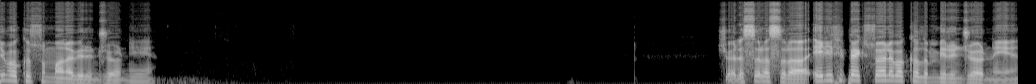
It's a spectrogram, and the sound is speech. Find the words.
Kim okusun bana birinci örneği? Şöyle sıra sıra. Elif İpek söyle bakalım birinci örneği.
